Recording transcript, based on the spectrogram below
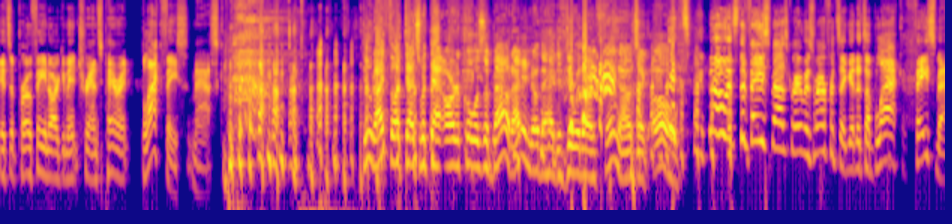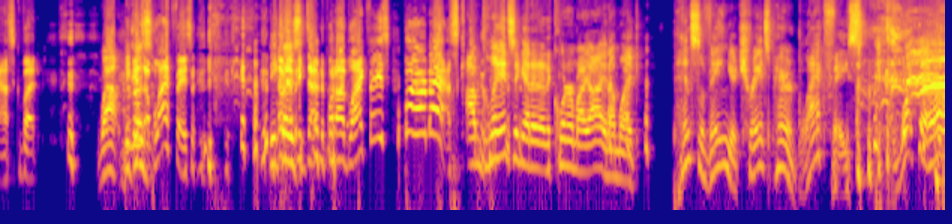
it's a profane argument transparent blackface mask. Dude, I thought that's what that article was about. I didn't know that had to do with our thing. I was like, oh, no, it's the face mask Ray was referencing, and it's a black face mask, but wow. because Because it's a blackface. don't have Because- any time to put on blackface? Buy our mask. I'm glancing at it at the corner of my eye, and I'm like, Pennsylvania transparent blackface. What the hell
